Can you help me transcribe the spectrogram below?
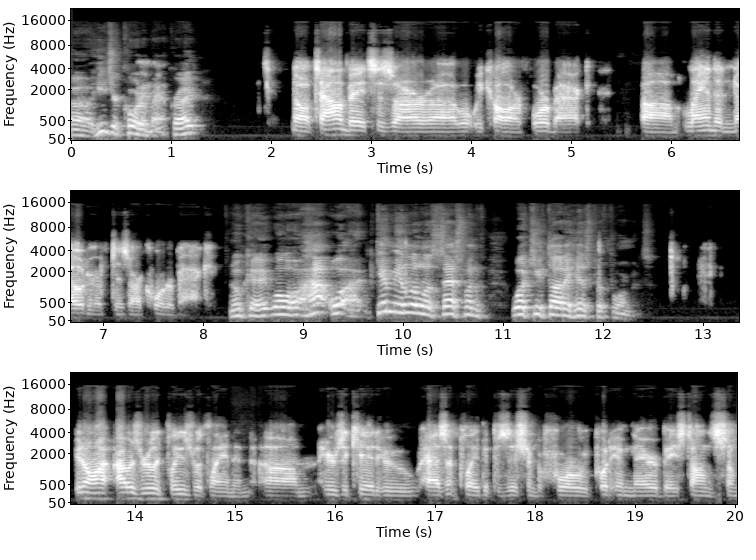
uh, he's your quarterback, right? No, Talon Bates is our uh, what we call our four-back. Um, Landon Nodrift is our quarterback. Okay. Well, how? Well, give me a little assessment of what you thought of his performance. You know, I, I was really pleased with Landon. Um, here's a kid who hasn't played the position before. We put him there based on some,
